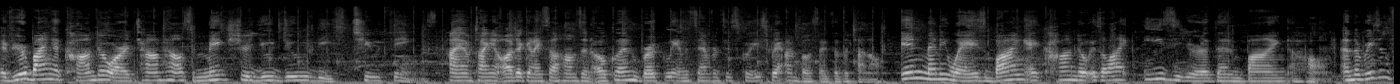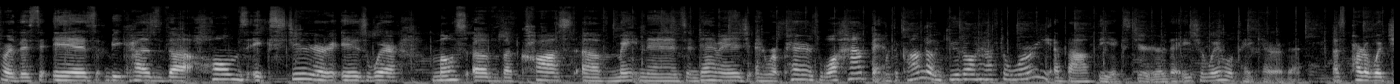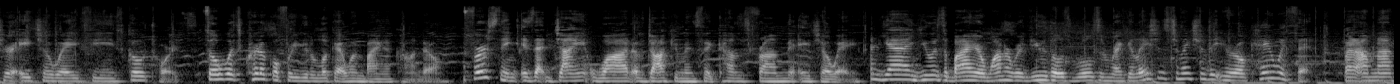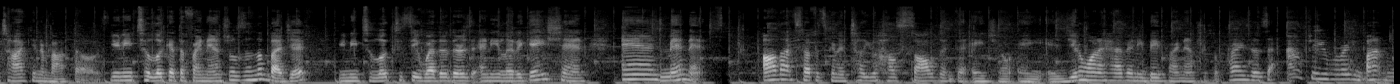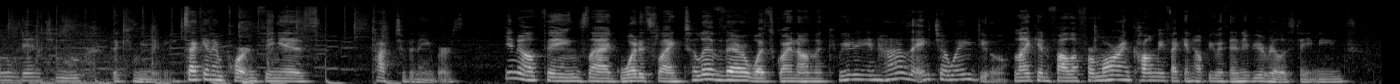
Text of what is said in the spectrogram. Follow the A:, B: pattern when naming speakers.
A: If you're buying a condo or a townhouse, make sure you do these two things. Hi, I'm Tanja Odzak and I sell homes in Oakland, Berkeley, and the San Francisco East Bay on both sides of the tunnel. In many ways, buying a condo is a lot easier than buying a home. And the reason for this is because the home's exterior is where most of the cost of maintenance and damage and repairs will happen. With a condo, you don't have to worry about the exterior. The HOA will take care of it. That's part of what your HOA fees go towards. So what's critical for you to look at when buying a condo? First thing is that giant wad of documents that comes from the HOA. And yeah, you as a buyer want to review those rules and regulations to make sure that you're okay with it. But I'm not talking about those. You need to look at the financials and the budget. You need to look to see whether there's any litigation and minutes. All that stuff is going to tell you how solvent the HOA is. You don't want to have any big financial surprises after you've already bought and moved into the community. Second important thing is talk to the neighbors. You know, things like what it's like to live there, what's going on in the community, and how does the HOA do? Like and follow for more and call me if I can help you with any of your real estate needs.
